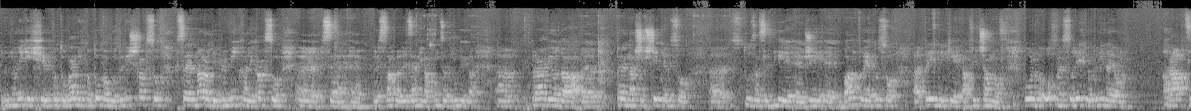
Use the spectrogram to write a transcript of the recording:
na nekih potovanjih, pa to pa ugotoviš, kako so se narodi premikali, kako so eh, se eh, predstavljali z enega konca drugega. Pravijo, da pred našim štetjem so tu zasledili že bantoje, to so predniki Afričanov. Pol v 18. stoletju pridajo Arabci,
